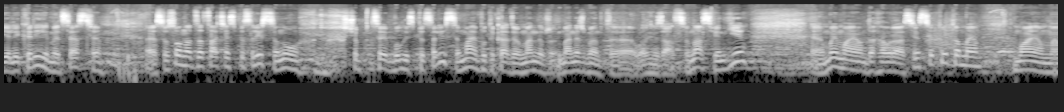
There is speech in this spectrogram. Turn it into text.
є лікарі, медсестри. Е, Стосовно достатньо спеціалістів, ну щоб це були спеціалісти, має бути кадровий менеджмент е, організації. У нас він є. Е, Ми маємо договори з інститутами, маємо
